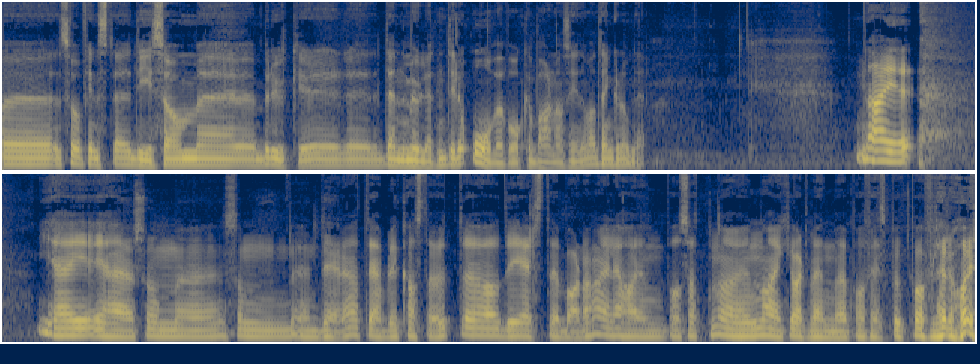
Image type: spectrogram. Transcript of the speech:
eh, så finnes det de som eh, bruker eh, denne muligheten til å overvåke barna sine. Hva tenker du om det? Nei, jeg, jeg er som, eh, som dere, at jeg blir kasta ut av de eldste barna. Eller jeg har en på 17, og hun har ikke vært venn med på Facebook på flere år.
